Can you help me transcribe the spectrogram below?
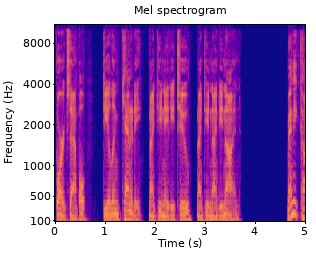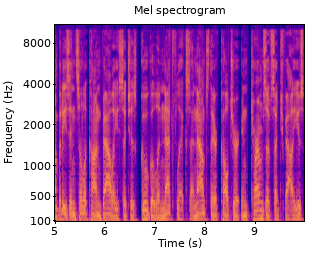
For example, Deal and Kennedy, 1982 1999. Many companies in Silicon Valley, such as Google and Netflix, announce their culture in terms of such values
